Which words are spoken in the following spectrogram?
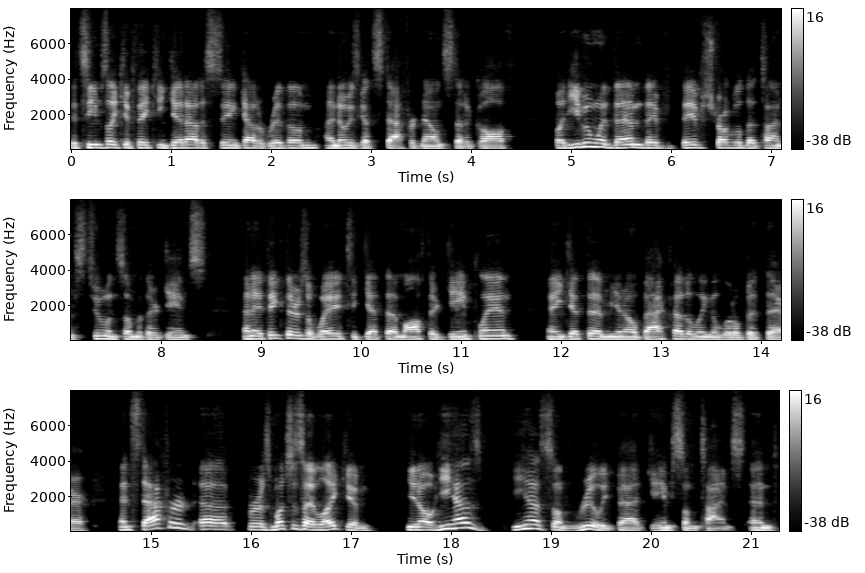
It seems like if they can get out of sync, out of rhythm. I know he's got Stafford now instead of Goff but even with them, they've they've struggled at times too in some of their games. And I think there's a way to get them off their game plan and get them, you know, backpedaling a little bit there. And Stafford, uh, for as much as I like him, you know, he has he has some really bad games sometimes. And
